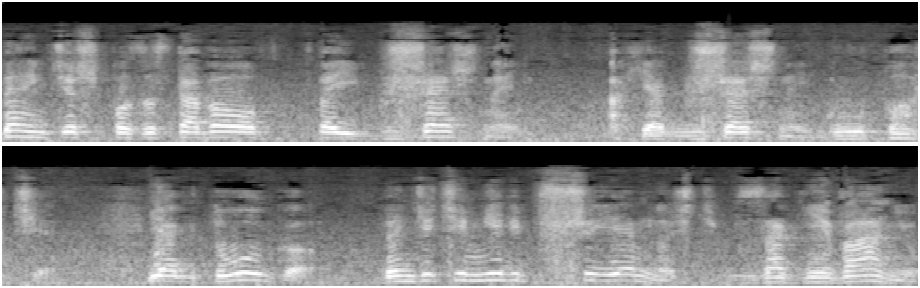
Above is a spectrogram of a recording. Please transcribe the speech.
będziesz pozostawało w Twej grzesznej, ach jak grzesznej głupocie, jak długo będziecie mieli przyjemność w zagniewaniu,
